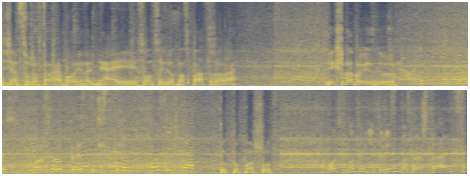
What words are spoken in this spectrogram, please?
Сейчас уже вторая половина дня, и солнце идет на спад, жара. Их сюда привезли уже. А у них, видишь, маршрут туристический. Тук-тук маршрут. Вот внутренний туризм возрождается.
